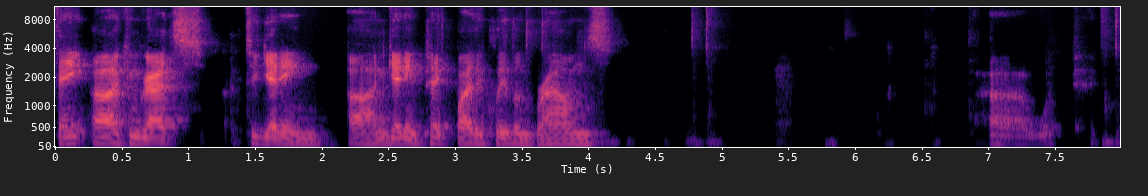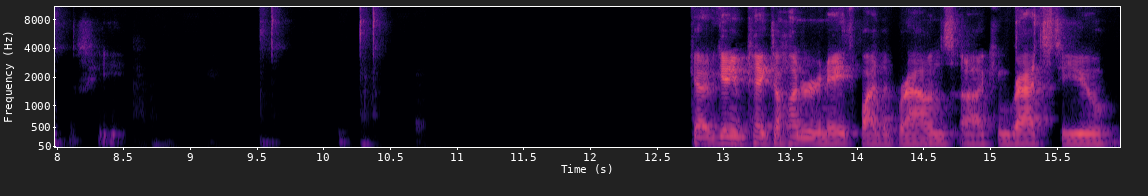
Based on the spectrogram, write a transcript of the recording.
thank uh, congrats to getting uh, on getting picked by the Cleveland Browns. Uh, what pick was he? Got getting picked 108th by the Browns. Uh, congrats to you.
